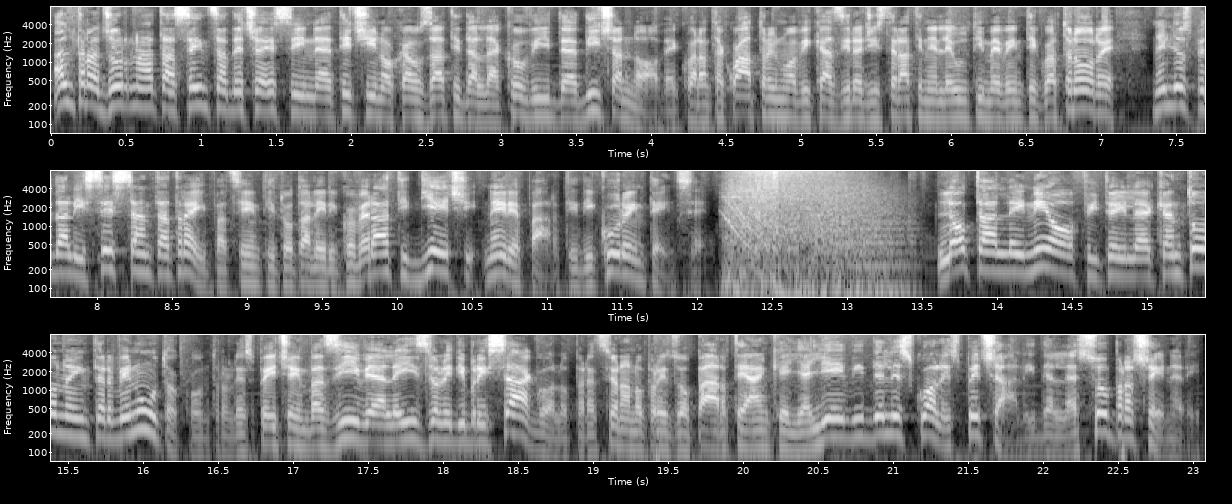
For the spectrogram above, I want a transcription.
Altra giornata senza decessi in Ticino causati dal Covid-19. 44 i nuovi casi registrati nelle ultime 24 ore. Negli ospedali 63 i pazienti totali ricoverati, 10 nei reparti di cure intense. Lotta alle neofite, il cantone è intervenuto contro le specie invasive alle isole di Brissago. All'operazione hanno preso parte anche gli allievi delle scuole speciali del Sopraceneri.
